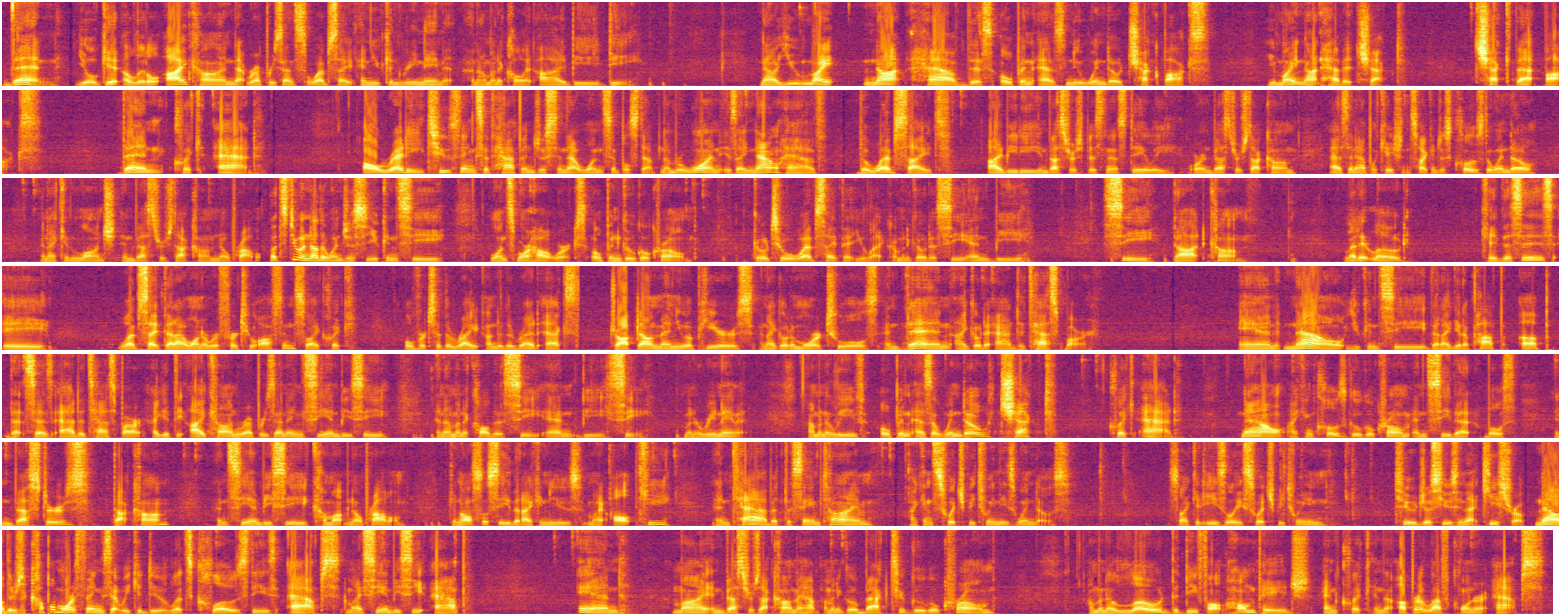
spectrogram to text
Then you'll get a little icon that represents the website and you can rename it. And I'm going to call it IBD. Now you might not have this open as new window checkbox. You might not have it checked. Check that box. Then click add. Already two things have happened just in that one simple step. Number one is I now have the website IBD, Investors Business Daily, or investors.com as an application. So I can just close the window and I can launch investors.com no problem. Let's do another one just so you can see once more how it works. Open Google Chrome. Go to a website that you like. I'm going to go to cnbc.com. Let it load. Okay, this is a website that I want to refer to often, so I click over to the right under the red X drop down menu appears and I go to more tools and then I go to add to taskbar. And now you can see that I get a pop up that says add to taskbar. I get the icon representing CNBC and I'm going to call this CNBC. I'm going to rename it. I'm going to leave open as a window checked, click add. Now I can close Google Chrome and see that both investors.com and CNBC come up no problem can also see that I can use my Alt key and Tab at the same time. I can switch between these windows. So I could easily switch between two just using that keystroke. Now there's a couple more things that we could do. Let's close these apps, my CNBC app and my investors.com app. I'm going to go back to Google Chrome. I'm going to load the default home page and click in the upper left corner apps.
